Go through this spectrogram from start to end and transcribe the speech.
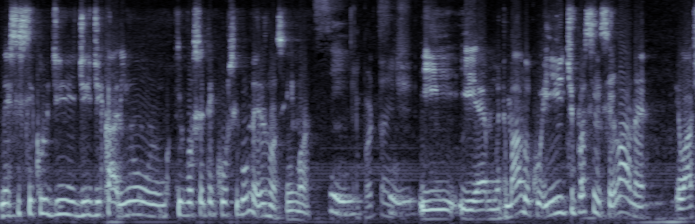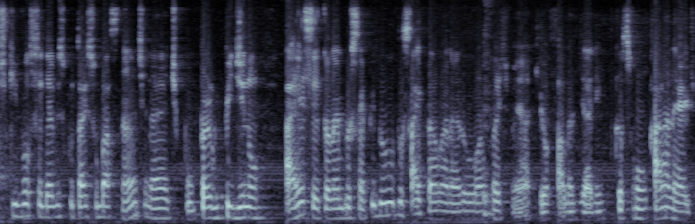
nesse ciclo de, de, de, carinho que você tem consigo mesmo, assim, mano. Sim. É importante. Sim. E, e é muito maluco. E, tipo assim, sei lá, né? Eu acho que você deve escutar isso bastante, né? Tipo, pedindo a receita, eu lembro sempre do, do Saitama, né? Do One Punch Man, aqui eu falo de anime porque eu sou um cara nerd.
